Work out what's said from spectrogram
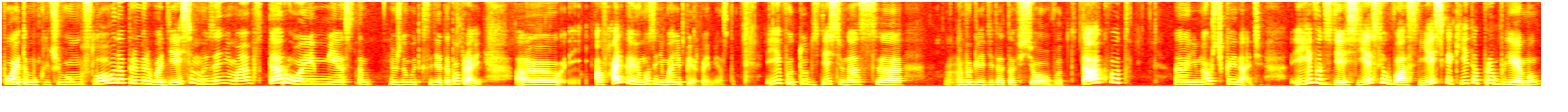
по этому ключевому слову, например, в Одессе мы занимаем второе место, нужно будет, кстати, это поправить, а, а в Харькове мы занимали первое место. И вот тут здесь у нас э, выглядит это все вот так вот, э, немножечко иначе. И вот здесь, если у вас есть какие-то проблемы,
